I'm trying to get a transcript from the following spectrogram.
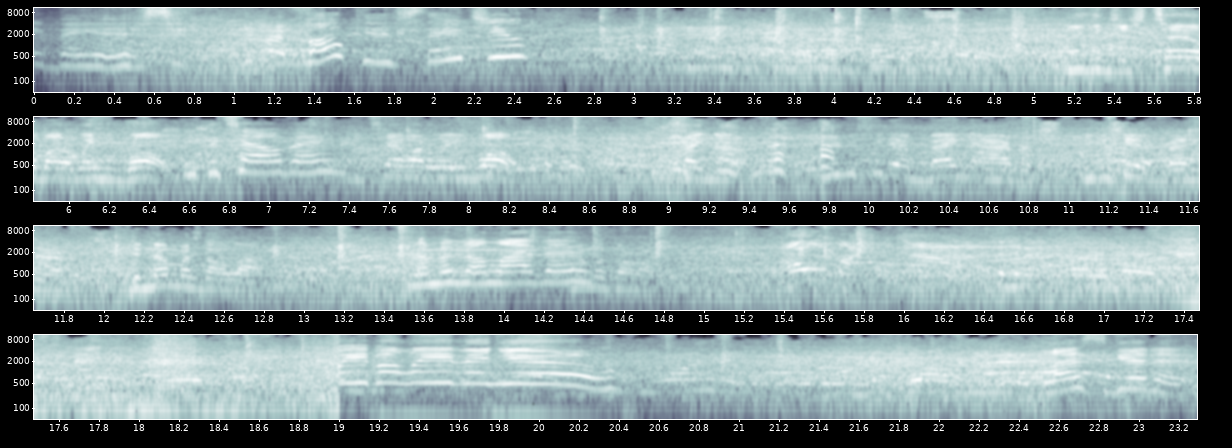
Hi, Bayes. Focus, ain't you? you can just tell by the way he walked. You can tell, Bay. You can tell by the way he walked. It's like now, you can see that batting average. You can see that batting average. The numbers don't lie. Numbers on live, Bay. Numbers don't lie. Oh my God! Look at that curveball. We believe in you. Let's get it.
